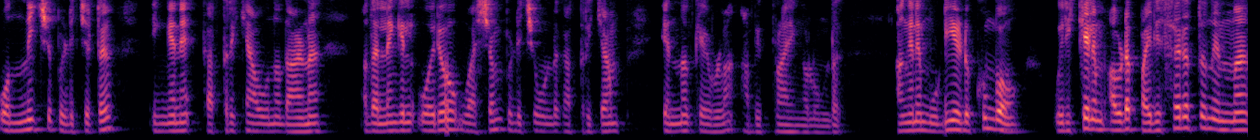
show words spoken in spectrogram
ഒന്നിച്ച് പിടിച്ചിട്ട് ഇങ്ങനെ കത്രിക്കാവുന്നതാണ് അതല്ലെങ്കിൽ ഓരോ വശം പിടിച്ചുകൊണ്ട് കത്രിക്കാം എന്നൊക്കെയുള്ള അഭിപ്രായങ്ങളുണ്ട്. അങ്ങനെ മുടിയെടുക്കുമ്പോൾ ഒരിക്കലും അവിടെ പരിസരത്ത് നിന്ന്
